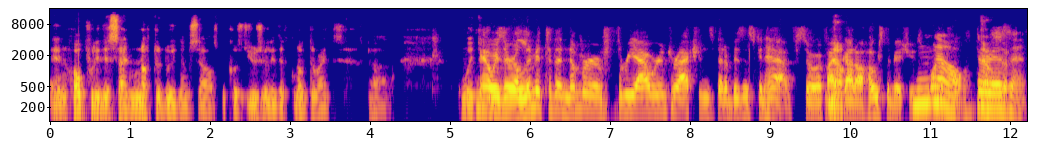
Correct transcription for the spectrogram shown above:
and hopefully decide not to do it themselves because usually that's not the right uh, now, is there a limit to the number of three-hour interactions that a business can have? So, if I've got a host of issues, no, wonderful. there no. not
